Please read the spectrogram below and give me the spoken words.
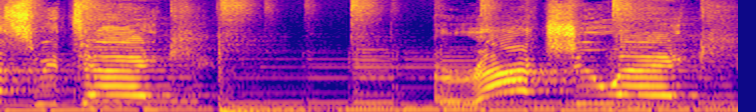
The we take rocks you wake.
